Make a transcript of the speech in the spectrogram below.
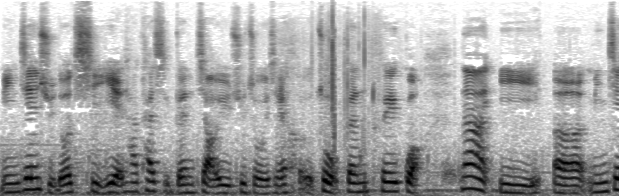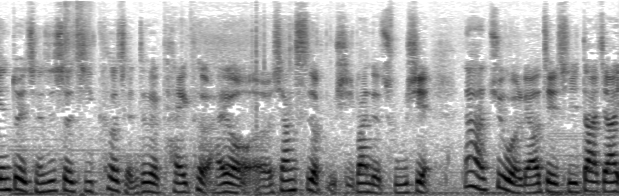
民间许多企业它开始跟教育去做一些合作跟推广。那以呃民间对城市设计课程这个开课，还有呃相似的补习班的出现，那据我了解，其实大家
